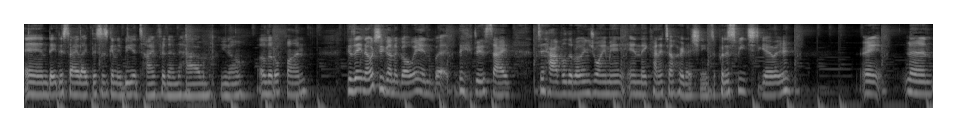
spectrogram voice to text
and they decide like this is gonna be a time for them to have you know a little fun because they know she's gonna go in, but they decide to have a little enjoyment, and they kind of tell her that she needs to put a speech together right? And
